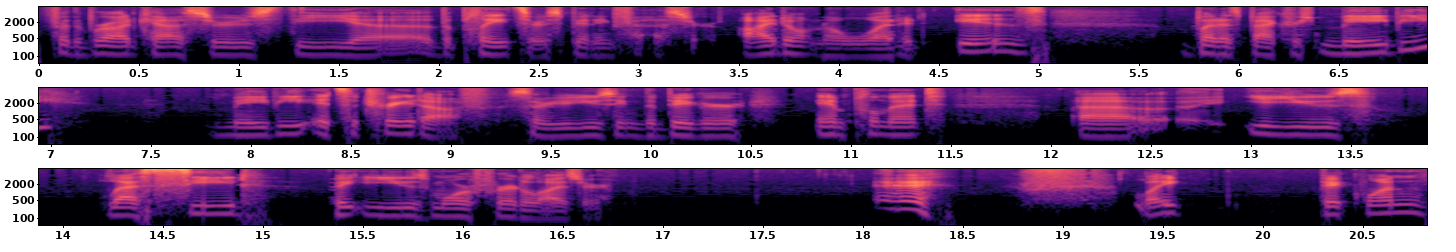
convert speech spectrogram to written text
for the broadcasters the uh, the plates are spinning faster. I don't know what it is, but it's backwards. Maybe maybe it's a trade-off. So you're using the bigger implement. Uh, you use less seed, but you use more fertilizer. Eh, like pick one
